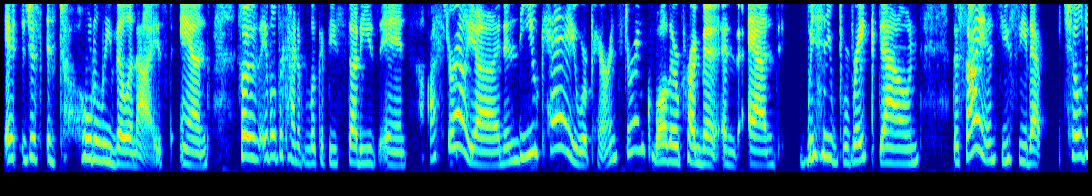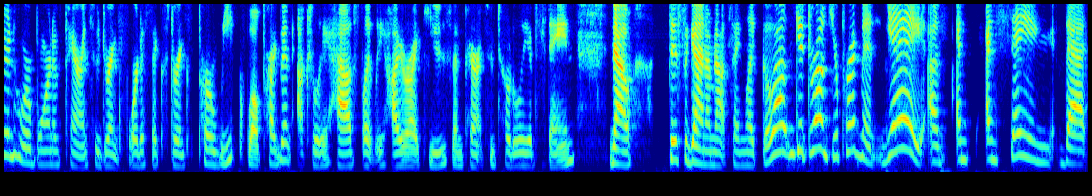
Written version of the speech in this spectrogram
it just is totally villainized. And so I was able to kind of look at these studies in Australia and in the UK where parents drink while they're pregnant and and when you break down the science, you see that children who are born of parents who drink four to six drinks per week while pregnant actually have slightly higher IQs than parents who totally abstain. Now, this again, I'm not saying like go out and get drunk, you're pregnant, yay. I'm I'm I'm saying that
